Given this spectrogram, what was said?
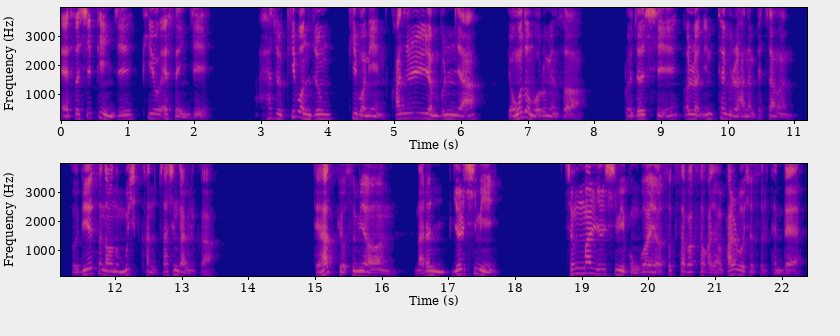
SCP인지 POS인지 아주 기본 중 기본인 관련 분야 용어도 모르면서 버젓이 언론 인터뷰를 하는 배짱은 어디에서 나오는 무식한 자신감일까? 대학 교수면 나름 열심히 정말 열심히 공부하여 석사 박사 과정을 밟으셨을 텐데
